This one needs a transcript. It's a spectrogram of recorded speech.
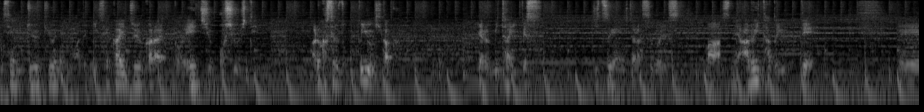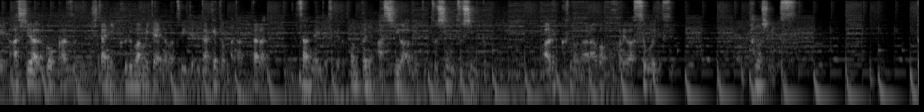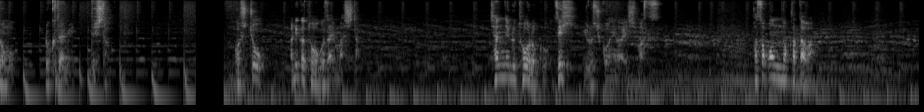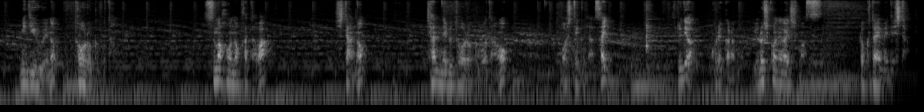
2019年までに世界中からの英知を募集して歩かせるぞという企画。やるみたいです。実現したらすごいです。まあですね歩いたと言ってえー、足は動かずに下に車みたいのがついてるだけとかだったら残念ですけど本当に足を上げてズシンズシンと歩くのならばこれはすごいですよ。楽しみです。どうも6代目でした。ご視聴ありがとうございました。チャンネル登録をぜひよろしくお願いします。パソコンの方は右上の登録ボタンスマホの方は下のチャンネル登録ボタンを押してください。それではこれからもよろしくお願いします。6体目でした。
